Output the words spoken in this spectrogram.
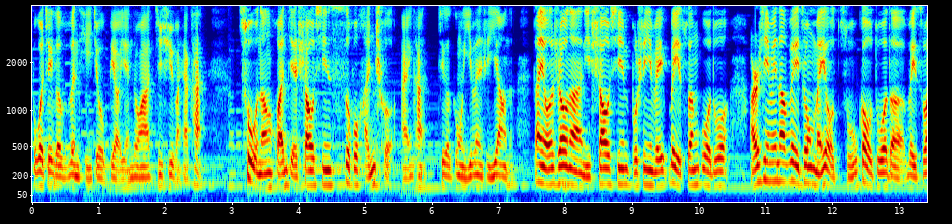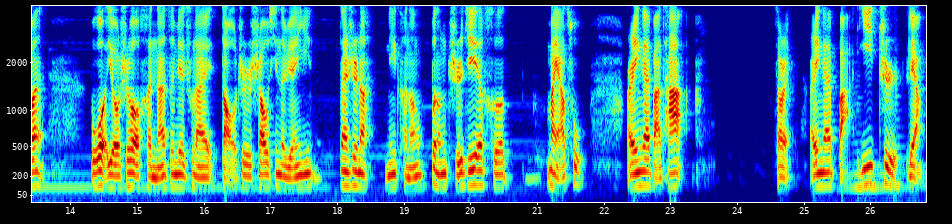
不过这个问题就比较严重啊！继续往下看，醋能缓解烧心，似乎很扯。哎，你看这个跟我疑问是一样的。但有的时候呢，你烧心不是因为胃酸过多，而是因为呢胃中没有足够多的胃酸。不过有时候很难分别出来导致烧心的原因。但是呢，你可能不能直接喝麦芽醋，而应该把它，sorry，而应该把一至两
